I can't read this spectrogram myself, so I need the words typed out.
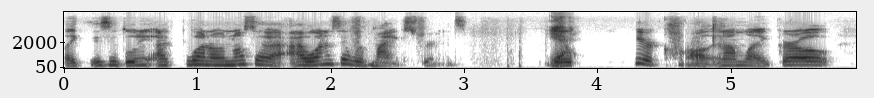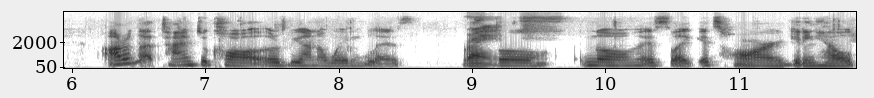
like si tú, I, bueno, no sé, I want to say with my experience. Yeah. here call, and I'm like, girl, I don't got time to call or be on a waiting list. Right. So no, it's like it's hard getting help.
